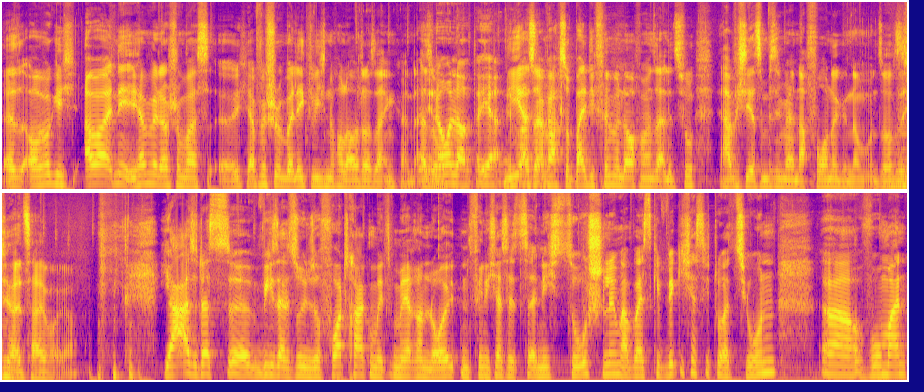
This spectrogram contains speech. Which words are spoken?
Also auch wirklich, aber nee, ich habe mir da schon was, äh, ich habe mir schon überlegt, wie ich noch lauter sein kann. Also, genau lauter, ja. Nee, also einfach, sobald die Filme laufen, hören sie alle zu, da habe ich die jetzt ein bisschen mehr nach vorne genommen und so, mhm. sicherheitshalber, ja. Ja, also das, äh, wie gesagt, so in so Vortrag mit mehreren Leuten finde ich das jetzt äh, nicht so schlimm, aber es gibt wirklich Situationen, wo man,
